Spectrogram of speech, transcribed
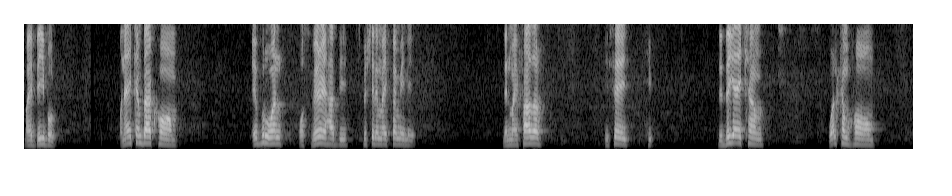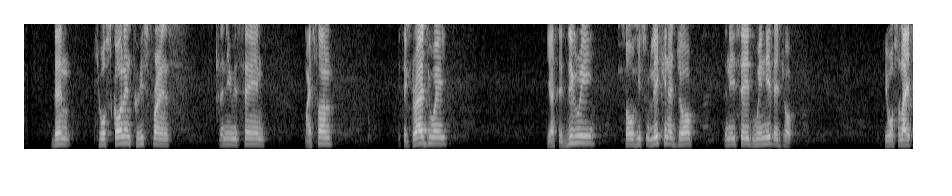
my people. When I came back home, everyone was very happy, especially my family. Then my father, he said, he, the day I come, welcome home. Then he was calling to his friends. Then he was saying, my son is a graduate. He has a degree, so he's looking a job. Then he said, we need a job. He was like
